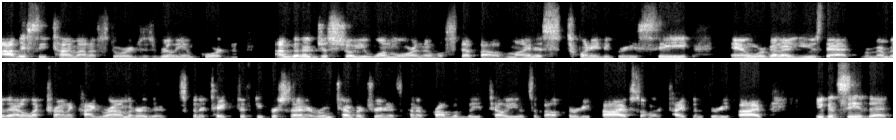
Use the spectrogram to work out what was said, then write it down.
obviously time out of storage is really important. I'm going to just show you one more and then we'll step out. Minus 20 degrees C. And we're going to use that. Remember that electronic hygrometer that's going to take 50% at room temperature and it's going to probably tell you it's about 35. So I'm going to type in 35. You can see that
